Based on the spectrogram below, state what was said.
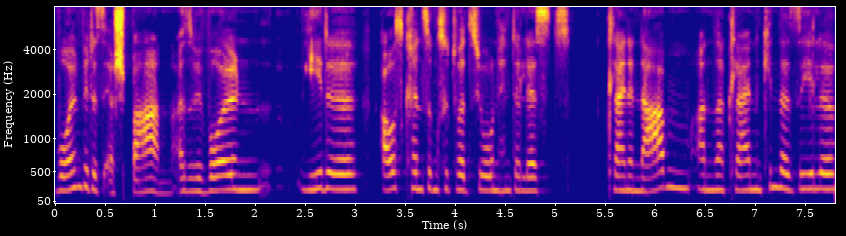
wollen wir das ersparen. Also wir wollen jede Ausgrenzungssituation hinterlässt kleine Narben an einer kleinen Kinderseele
